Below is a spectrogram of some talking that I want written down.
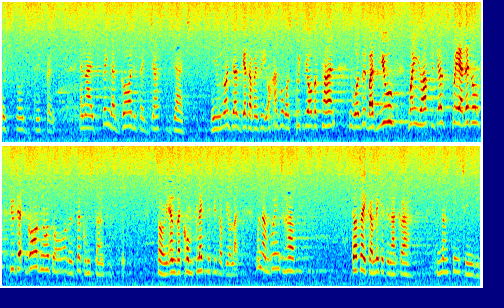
is so different. And I think that God is a just judge. You will not just get up and say, Your husband was preaching all the time. He was it. But you, when you have to just pray a little, you just, God knows all the circumstances. Sorry, and the complexities of your life. When I'm going to have daughter, you can make it in Accra, nothing changes.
